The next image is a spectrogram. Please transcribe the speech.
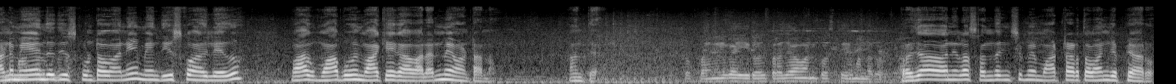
అంటే మేము ఎందుకు తీసుకుంటామని మేము తీసుకోవాలి లేదు. మాకు మా భూమి మాకే కావాలని మేము అంటున్నాం. అంతే. సో ఫైనల్గా ఈరోజు ప్రజావానికి వస్తే ఏమన్నారు? ప్రజావాణిలో సందర్శించి మేము మాట్లాడతామని చెప్పారు.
